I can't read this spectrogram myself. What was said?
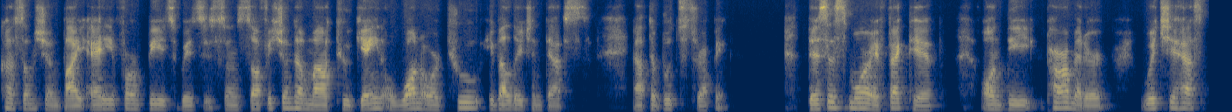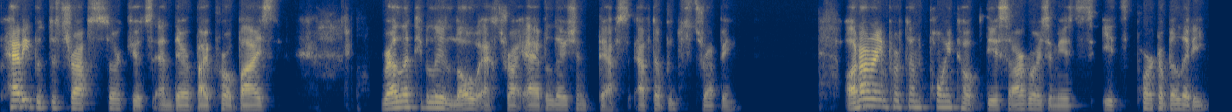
consumption by 84 bits, which is a sufficient amount to gain one or two evaluation depths after bootstrapping. This is more effective on the parameter, which has heavy bootstrap circuits and thereby provides relatively low extra evaluation depths after bootstrapping. Another important point of this algorithm is its portability.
